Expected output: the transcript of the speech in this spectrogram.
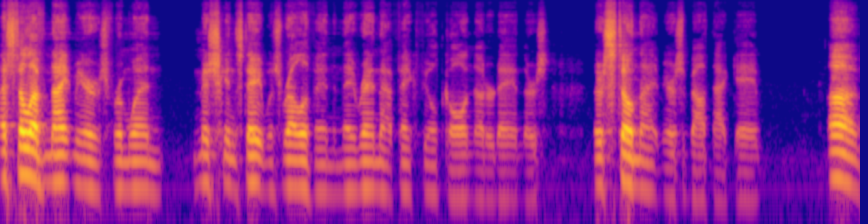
I still have nightmares from when Michigan State was relevant and they ran that fake field goal in Notre Dame. There's there's still nightmares about that game. Um,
